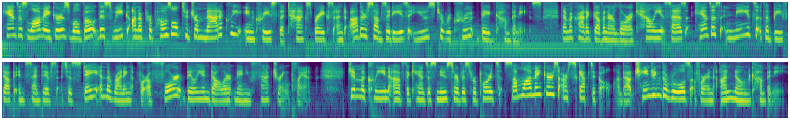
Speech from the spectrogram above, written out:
Kansas lawmakers will vote this week on a proposal to dramatically increase the tax breaks and other subsidies used to recruit big companies. Democratic Governor Laura Kelly says Kansas needs the beefed up incentives to stay in the running for a $4 billion manufacturing plant. Jim McLean of the Kansas News Service reports some lawmakers are skeptical about changing the rules for an unknown company.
